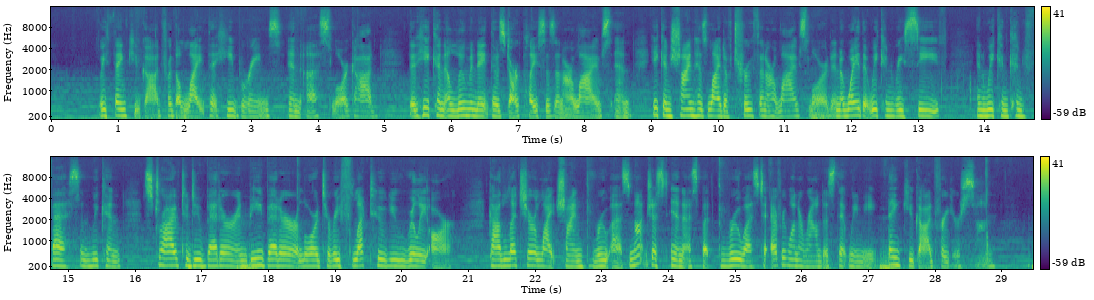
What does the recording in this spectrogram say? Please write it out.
We thank you, God, for the light that he brings in us, Lord God. that He can illuminate those dark places in our lives and He can shine His light of truth in our lives, Lord, in a way that we can receive and we can confess and we can strive to do better and be better, Lord, to reflect who you really are. God, let your light shine through us, not just in us, but through us to everyone around us that we meet. Mm. Thank you, God, for your Son.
